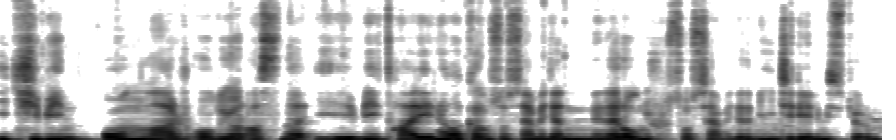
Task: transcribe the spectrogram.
2010'lar oluyor. Aslında e, bir tarihine bakalım sosyal medya neler olmuş sosyal medyada bir inceleyelim istiyorum.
